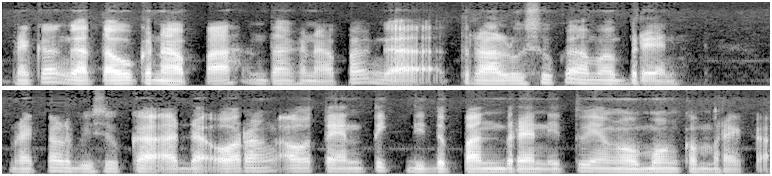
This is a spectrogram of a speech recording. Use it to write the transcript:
mereka nggak tahu kenapa, entah kenapa nggak terlalu suka sama brand. Mereka lebih suka ada orang autentik di depan brand itu yang ngomong ke mereka.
